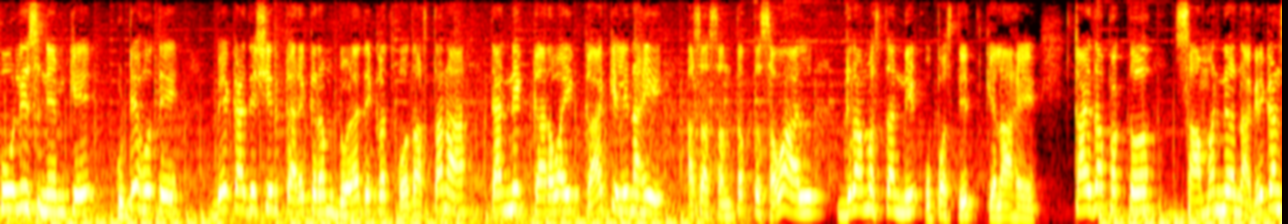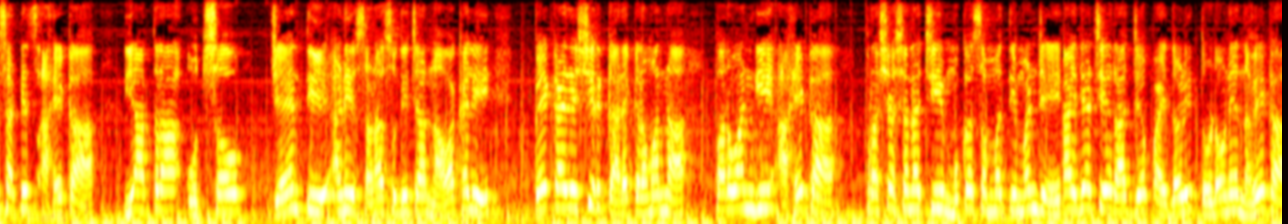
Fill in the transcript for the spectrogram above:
पोलीस नेमके कुठे होते? बेकायदेशीर कार्यक्रम डोळ्यादेखत होत असताना त्यांनी कारवाई का केली नाही असा संतप्त सवाल ग्रामस्थांनी उपस्थित केला आहे. कायदा फक्त सामान्य नागरिकांसाठीच आहे का? यात्रा उत्सव जयंती आणि सणासुदीच्या नावाखाली बेकायदेशीर कार्यक्रमांना परवानगी आहे का? प्रशासनाची मुखसंमती म्हणजे कायद्याचे राज्य पायदळी तोडवणे नव्हे का?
